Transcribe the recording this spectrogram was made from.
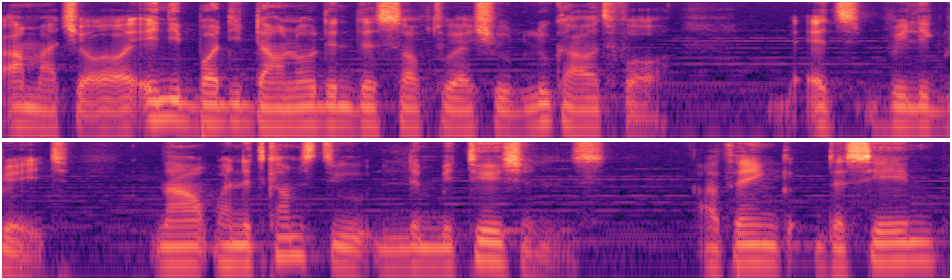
amateur or anybody downloading this software should look out for. It's really great. Now, when it comes to limitations, I think the same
